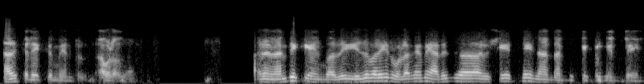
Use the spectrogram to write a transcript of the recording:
அது கிடைக்கும் என்று அவ்வளவுதான். அந்த நம்பிக்கை என்பது இதுவரையில் உலகமே அறிந்த விஷயத்தை நான் நம்பிக்கை கொள்கின்றேன்.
